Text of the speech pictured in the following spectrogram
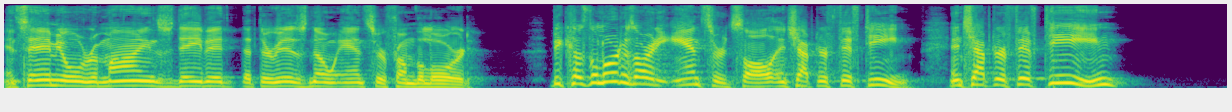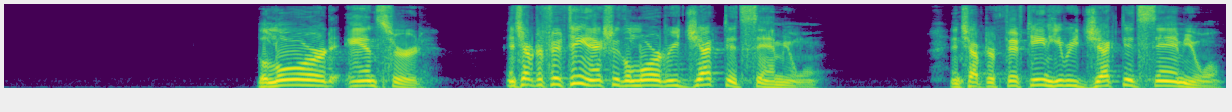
And Samuel reminds David that there is no answer from the Lord. Because the Lord has already answered Saul in chapter 15. In chapter 15, the Lord answered. In chapter 15, actually, the Lord rejected Samuel. In chapter 15, he rejected Samuel.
